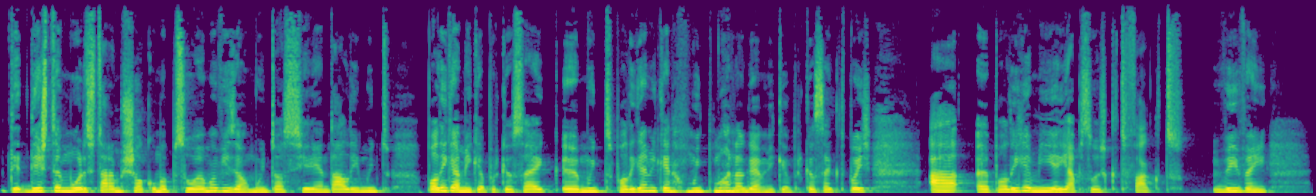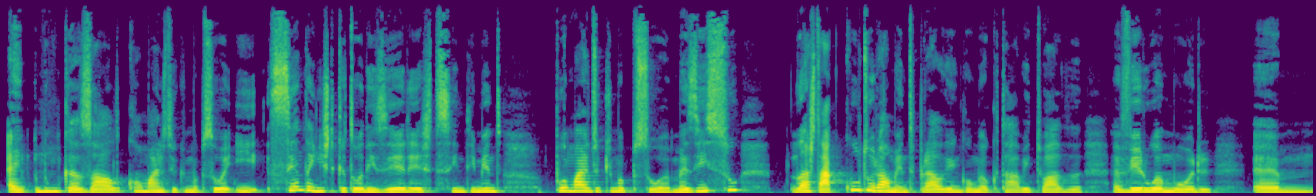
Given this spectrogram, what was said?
de, deste amor de estarmos só com uma pessoa é uma visão muito ocidental e muito poligâmica, porque eu sei, uh, muito poligâmica, não muito monogâmica, porque eu sei que depois há a poligamia e há pessoas que de facto vivem em, num casal com mais do que uma pessoa e sentem isto que eu estou a dizer, este sentimento por mais do que uma pessoa, mas isso lá está, culturalmente, para alguém como eu que está habituado a ver o amor um,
